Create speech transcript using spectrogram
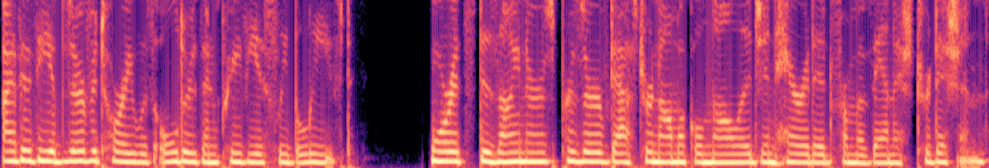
Either the observatory was older than previously believed, or its designers preserved astronomical knowledge inherited from a vanished tradition.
